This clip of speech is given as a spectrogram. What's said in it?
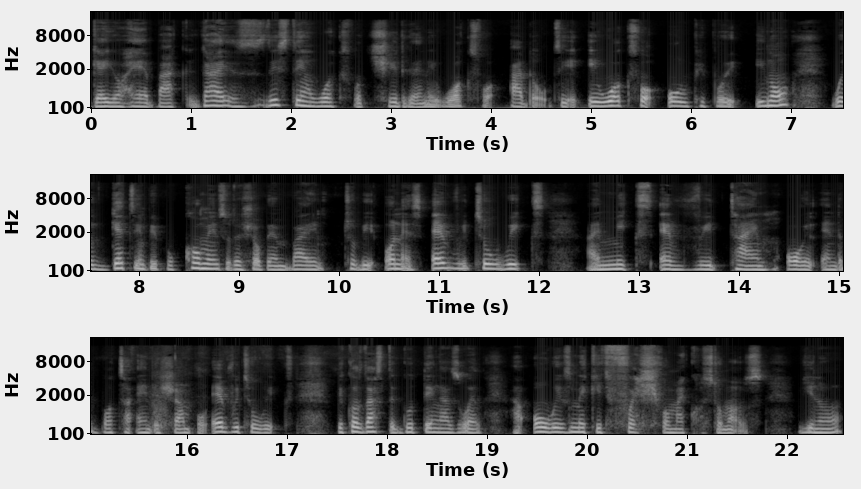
get your hair back. Guys this thing works for children. It works for adults. It, it works for old people. You know we're getting people coming to the shop and buying. To be honest every two weeks I mix every time oil and the butter and the shampoo every two weeks because that's the good thing as well. I always make it fresh for my customers. You know,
